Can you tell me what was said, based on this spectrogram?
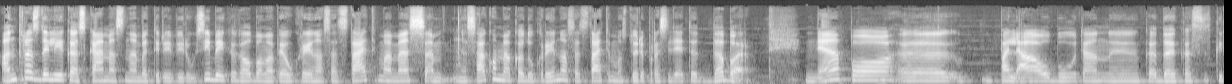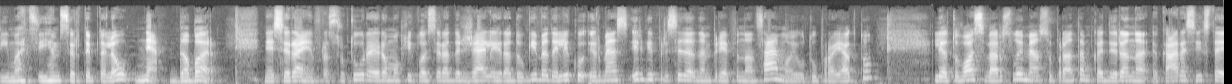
Antras dalykas, ką mes, na, bet ir vyriausybei, kai kalbam apie Ukrainos atstatymą, mes sakome, kad Ukrainos atstatymas turi prasidėti dabar. Ne po e, paliaubų, ten, e, kada kas Krymą atsijims ir taip toliau. Ne, dabar. Nes yra infrastruktūra, yra mokyklos, yra darželiai, yra daugybė dalykų ir mes irgi prisidedam prie finansavimo jau tų projektų. Lietuvos verslui mes suprantam, kad yra, na, karas vyksta,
